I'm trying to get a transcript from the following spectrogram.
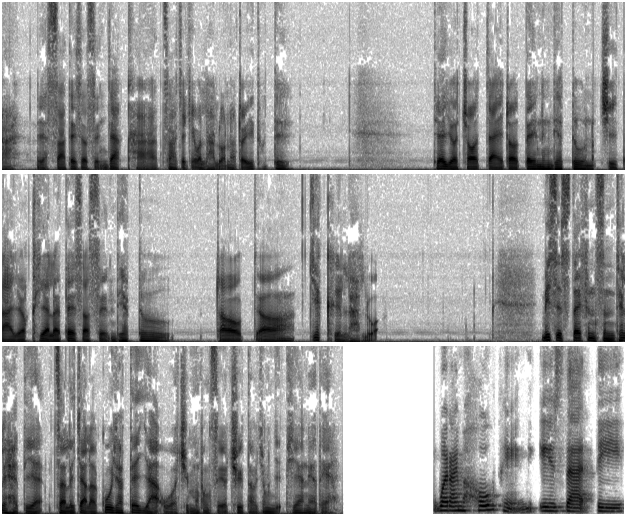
าเดี๋ยวซาเตสสินยากขาจะจะเกี่ยวลาหลวนเราจะอีทุตือเที่ยวจอใจเราเต้นหนึ่งเดียตูนชีตายอเคียร์และเต้สสินเดียตูเราจะเกี่ยคือลาหลวง What I'm hoping is that the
